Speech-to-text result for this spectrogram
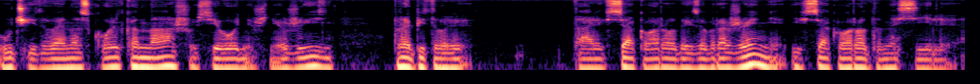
учитывая, насколько нашу сегодняшнюю жизнь пропитывали тали всякого рода изображения и всякого рода насилия.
